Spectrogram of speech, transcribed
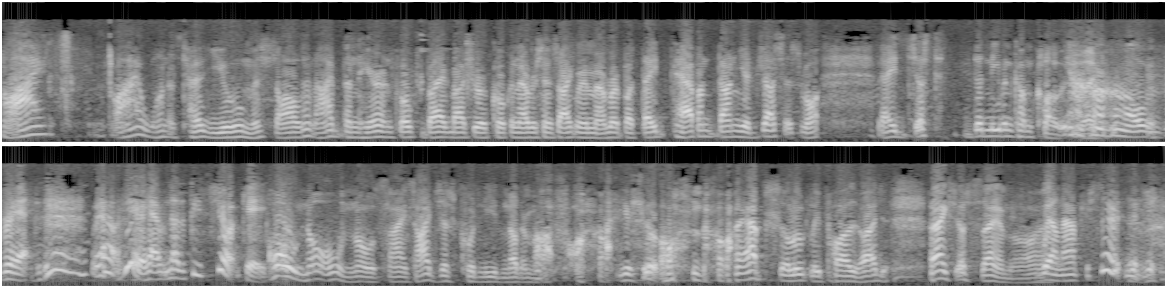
I, I want to tell you, Miss Alden, I've been hearing folks brag about your cooking ever since I can remember, but they haven't done you justice. Well, they just didn't even come close. Oh, Brett. Well, here, have another piece of shortcake. Oh, no, no, thanks. I just couldn't eat another mouthful. You sure? Oh, no, absolutely positive. I just, thanks just saying, though. Well, now, you're certain.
